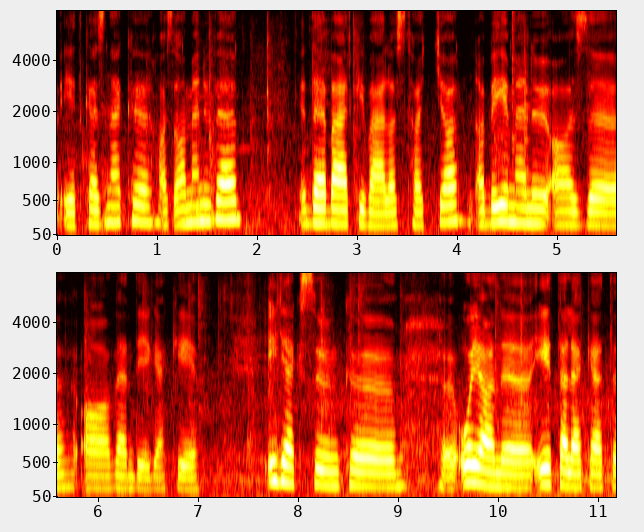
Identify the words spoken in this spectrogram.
étkeznek az A menüvel, de bárki választhatja. A B menü az a vendégeké. Igyekszünk olyan ételeket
